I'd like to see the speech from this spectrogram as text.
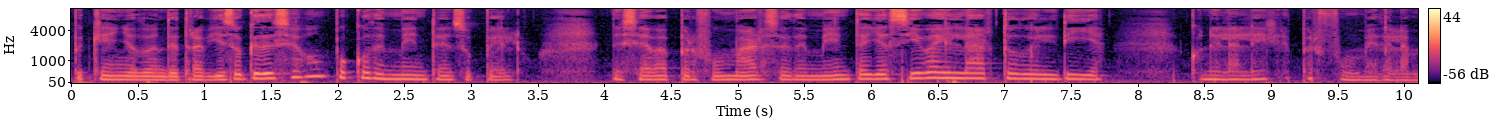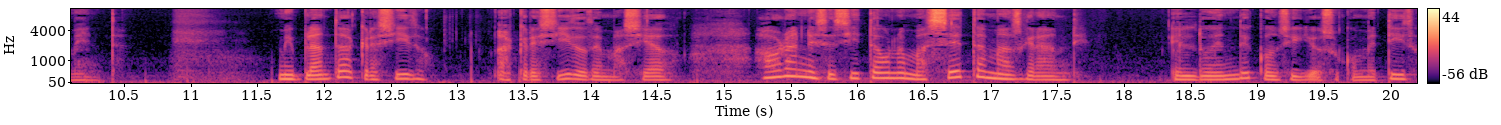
Pequeño duende travieso que deseaba un poco de menta en su pelo, deseaba perfumarse de menta y así bailar todo el día con el alegre perfume de la menta. Mi planta ha crecido, ha crecido demasiado. Ahora necesita una maceta más grande. El duende consiguió su cometido.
